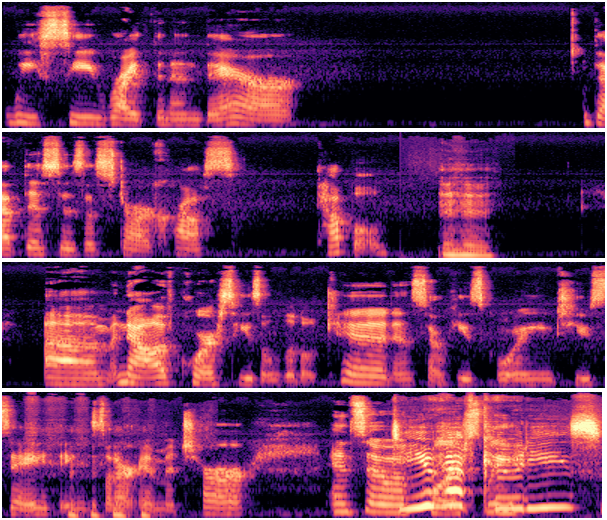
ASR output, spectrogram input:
we see right then and there that this is a star-crossed couple. Mm-hmm. Um, now, of course, he's a little kid, and so he's going to say things that are immature. And so, Do you have we- cooties?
